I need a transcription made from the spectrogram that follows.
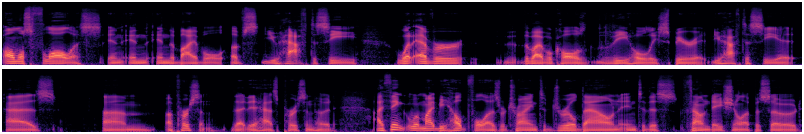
almost flawless in in in the Bible of you have to see whatever the Bible calls the Holy Spirit. You have to see it as um, a person that it has personhood. I think what might be helpful as we're trying to drill down into this foundational episode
